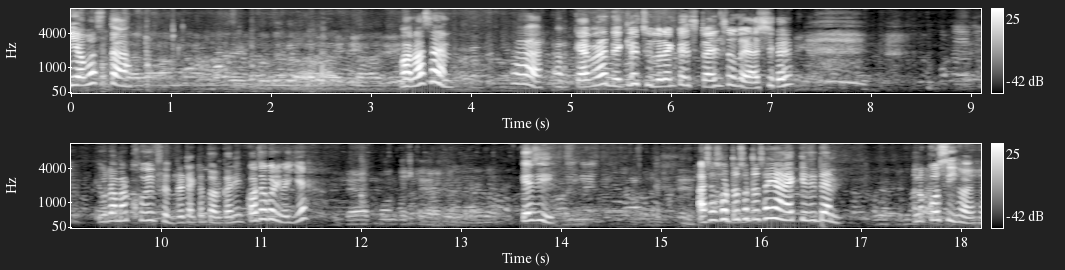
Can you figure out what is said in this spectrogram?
কি অবস্থা? ভালো আছেন? হ্যাঁ ক্যামেরা দেখলে চুলের একটা স্টাইল চলে আসে। এগুলো আমার খুবই ফেভারিট একটা তরকারি। কত করি ভাইয়া? কেজি? আচ্ছা ছোট ছোট চাই আর এক কেজি দেন। মানে কষি হয়।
